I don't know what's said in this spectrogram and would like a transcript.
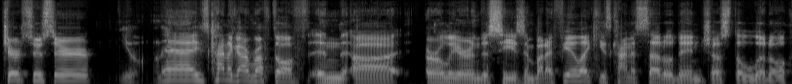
Jared Schuster, you know, yeah, he's kind of got roughed off in uh, earlier in the season, but I feel like he's kind of settled in just a little.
